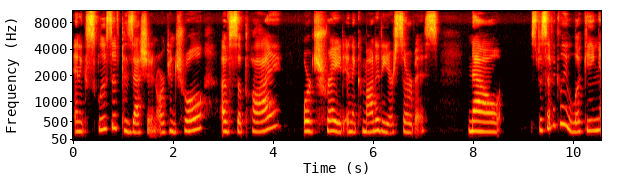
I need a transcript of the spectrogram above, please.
an exclusive possession or control of supply or trade in a commodity or service. Now, specifically looking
